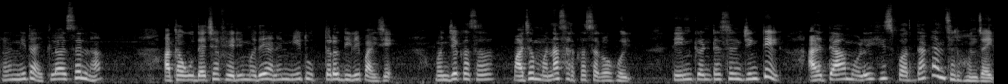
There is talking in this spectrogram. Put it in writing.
त्याने नीट ऐकलं असेल ना? आता उद्याच्या फेरीमध्ये याने नीट उत्तरं दिली पाहिजे. म्हणजे कसं? माझ्या मनासारखं सगळं होईल. तीन कंटेस्टंट जिंकतील आणि त्यामुळे ही स्पर्धा कॅन्सल होऊन जाईल.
